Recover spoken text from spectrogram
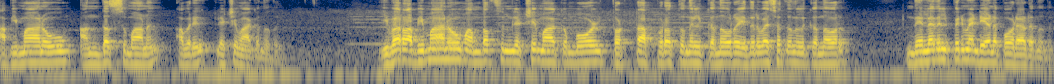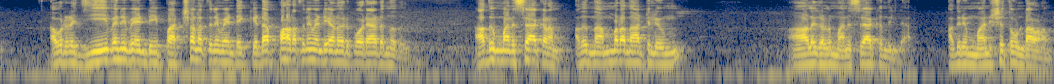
അഭിമാനവും അന്തസ്സുമാണ് അവർ ലക്ഷ്യമാക്കുന്നത്. ഇവർ അഭിമാനവും അന്തസ്സും ലക്ഷ്യമാക്കുമ്പോൾ തൊട്ടപ്പുറത്ത് നിൽക്കുന്നവർ എതിർവശത്ത് നിൽക്കുന്നവർ നിലനിൽപ്പിന് വേണ്ടിയാണ് പോരാടുന്നത്. അവരുടെ ജീവന് വേണ്ടി ഭക്ഷണത്തിന് വേണ്ടി കിടപ്പാടത്തിന് വേണ്ടിയാണ് അവർ പോരാടുന്നത്. അത് മനസ്സിലാക്കണം. അത് നമ്മുടെ നാട്ടിലും ആളുകൾ മനസ്സിലാക്കുന്നില്ല. അതിന് മനുഷ്യത്വം ഉണ്ടാവണം.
